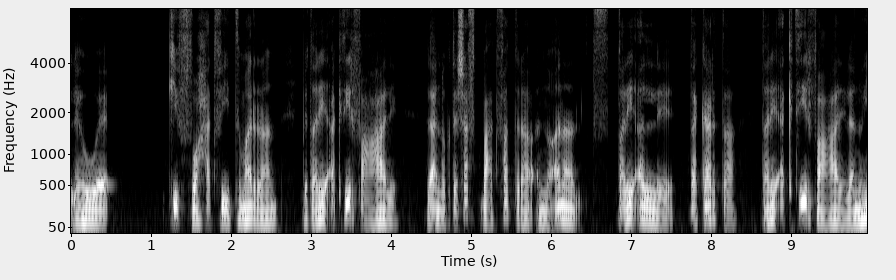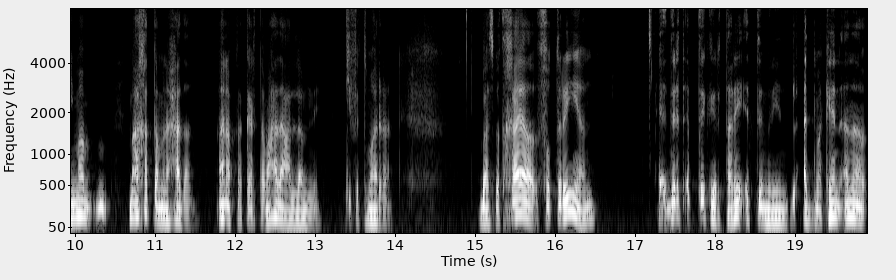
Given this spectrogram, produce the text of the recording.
اللي هو كيف واحد فيه يتمرن بطريقة كتير فعالة. لأنه اكتشفت بعد فترة إنه أنا الطريقة اللي ابتكرتها طريقة كتير فعالة لأنه هي ما ما أخذتها من حدا. أنا ابتكرتها ما حدا علمني كيف اتمرن. بس بتخيل فطريا قدرت ابتكر طريقة تمرين قد ما كان أنا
